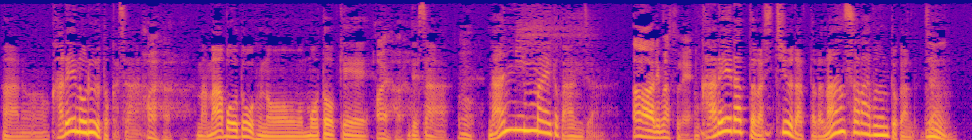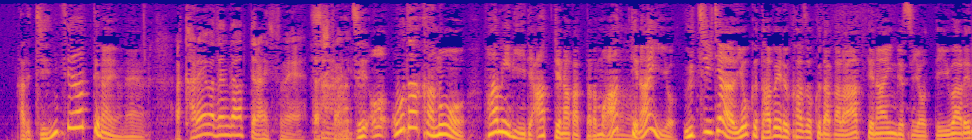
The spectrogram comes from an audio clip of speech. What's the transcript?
あの、カレーのルーとかさ、はいはまあ、麻婆豆腐の元系はいはいでさ、うん何人前とかあんじゃん。ああ、ありますね。カレーだったらシチューだったら何皿分とかあるじゃん。うんあれ全然合ってないよね。あ、カレーは全然合ってないですね。確さかに。あぜお小高のファミリーで会ってなかったらもう会ってないよ。うちじゃあよく食べる家族だから会ってないんですよって言われ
